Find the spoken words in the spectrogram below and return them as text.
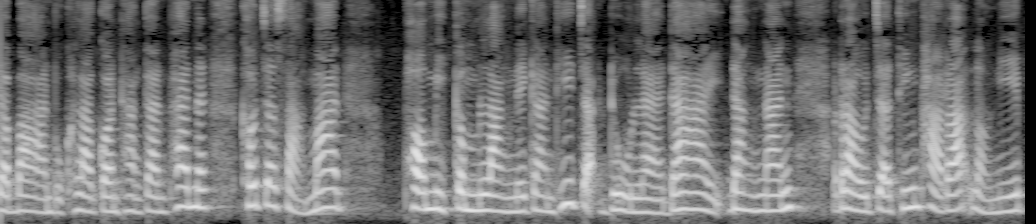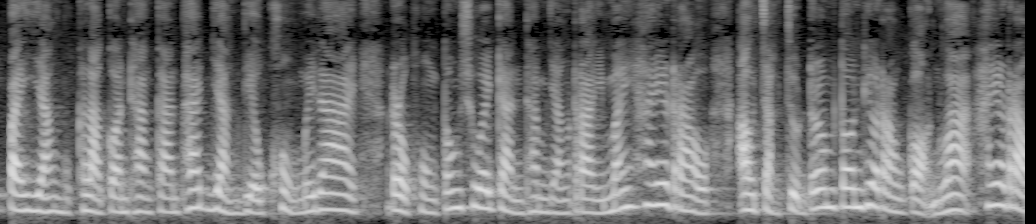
ยาบาลบุคลากรทางการแพทย์นั้นเขาจะสามารถ พอมีกำลังในการที่จะดูแลได้ ดังนั้นเราจะทิ้งภาระเหล่านี้ไปยังบุคลากรทางการแพทย์อย่างเดียวคงไม่ได้ เราคงต้องช่วยกันทำอย่างไร ไม่ให้เราเอาจากจุดเริ่มต้นที่เราก่อนว่า ให้เรา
